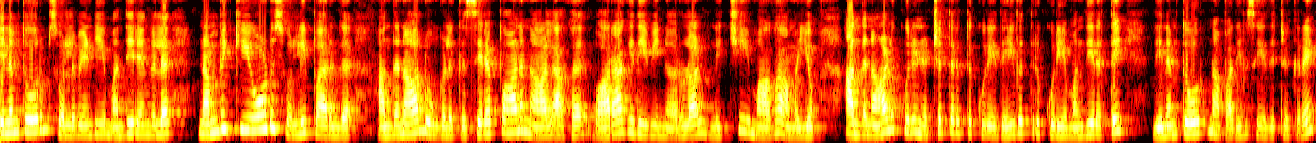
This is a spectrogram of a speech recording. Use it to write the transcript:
தினம்தோறும் சொல்ல வேண்டிய மந்திரங்களை நம்பிக்கையோடு சொல்லி பாருங்க. அந்த நாள் உங்களுக்கு சிறப்பான நாளாக வாராகி தேவியின் அருளால் நிச்சயமாக அமையும். அந்த நாளுக்குரிய நட்சத்திரத்துக்குரிய தெய்வத்திற்குரிய மந்திரத்தை தினம்தோறும் நான் பதிவு செய்துட்டு இருக்கிறேன்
